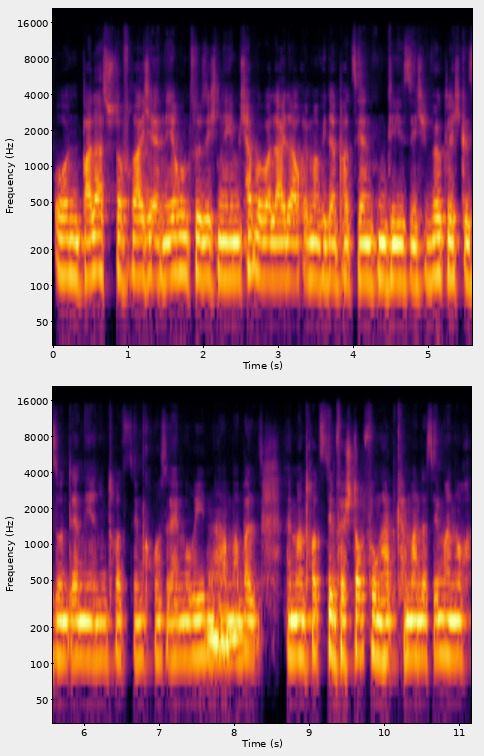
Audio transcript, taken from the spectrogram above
und ballaststoffreiche Ernährung zu sich nehmen. Ich habe aber leider auch immer wieder Patienten, die sich wirklich gesund ernähren und trotzdem große Hämorrhoiden haben. Aber wenn man trotzdem Verstopfung hat, kann man das immer noch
